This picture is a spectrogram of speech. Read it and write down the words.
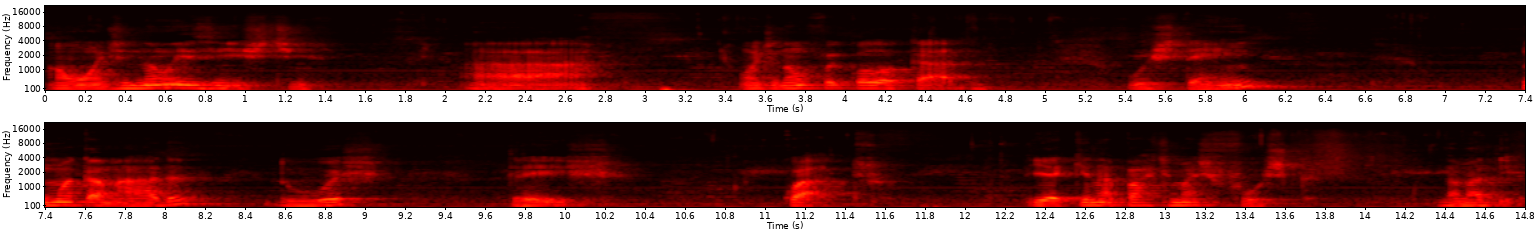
onde não existe, a, onde não foi colocado o stem, uma camada, duas, três, quatro. E aqui na parte mais fosca da madeira.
